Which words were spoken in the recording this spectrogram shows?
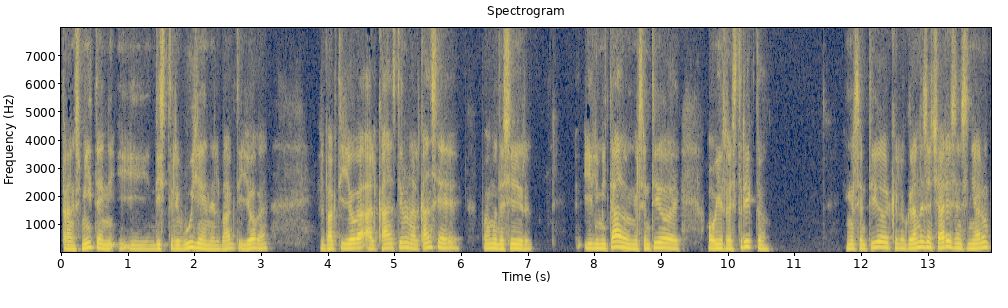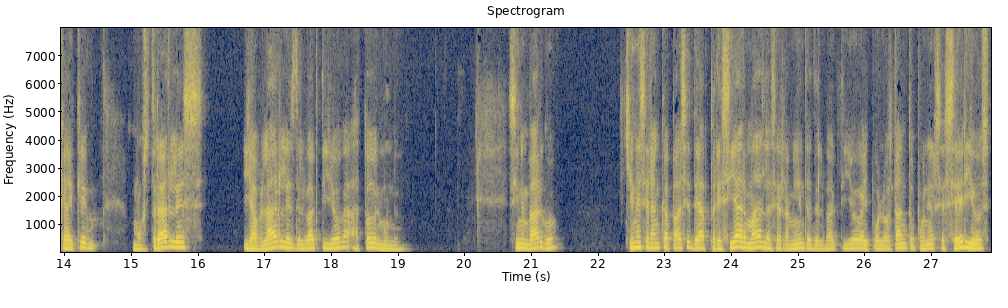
transmiten y, distribuyen el Bhakti Yoga, el Bhakti Yoga alcance, tiene un alcance, podemos decir, ilimitado en el sentido de, o irrestricto, en el sentido de que los grandes acharyas enseñaron que hay que mostrarles y hablarles del Bhakti Yoga a todo el mundo. Sin embargo, ¿quiénes serán capaces de apreciar más las herramientas del Bhakti Yoga y por lo tanto ponerse serios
